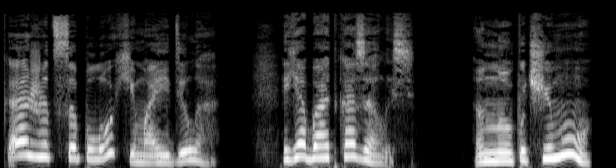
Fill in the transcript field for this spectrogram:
«Кажется, плохи мои дела. Я бы отказалась». «Но почему?»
